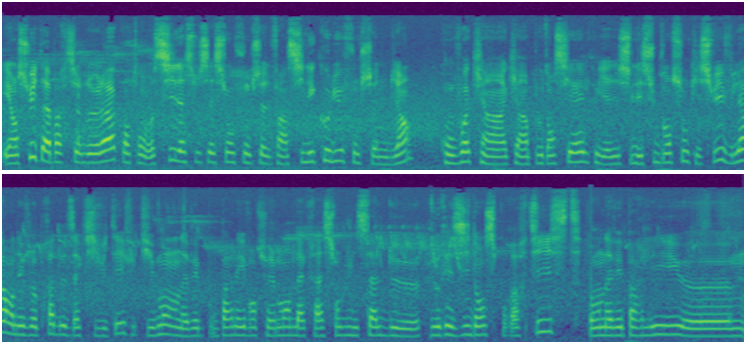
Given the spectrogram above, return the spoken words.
Et ensuite, à partir de là, quand on, si l'association fonctionne, enfin si l'écolieu fonctionne bien, qu'on voit qu'il y, a un- qu'il y a un potentiel, qu'il y a des, les subventions qui suivent, là on développera d'autres activités. Effectivement, on avait parlé éventuellement de la création d'une salle de, de résidence pour artistes. On avait parlé euh,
